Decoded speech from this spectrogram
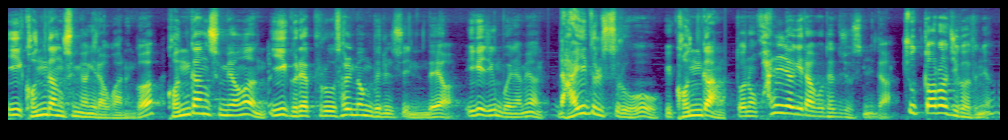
이 건강 수명이라고 하는 거. 건강 수명은 이 그래프로 설명드릴 수 있는데요. 이게 지금 뭐냐면 나이 들수록 이 건강 또는 활력이라고 해도 좋습니다. 쭉 떨어지거든요.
